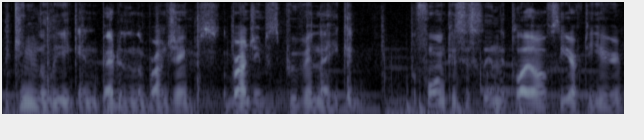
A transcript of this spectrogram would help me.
the king of the league and better than LeBron James. LeBron James has proven that he could perform consistently in the playoffs year after year.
